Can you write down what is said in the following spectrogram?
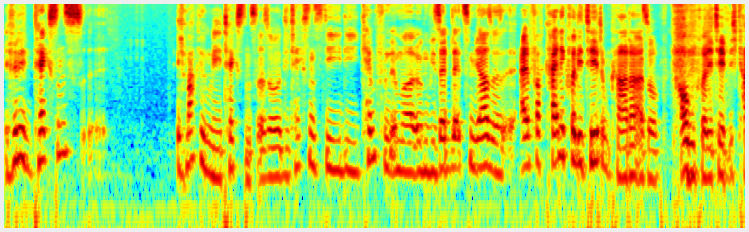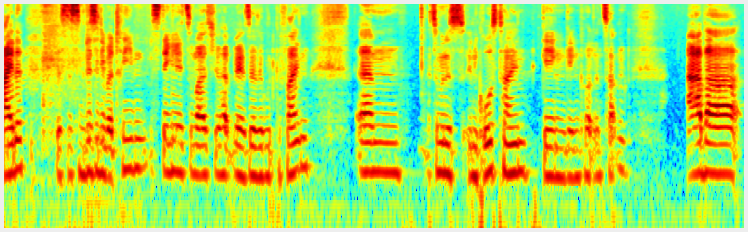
Ich finde die Texans, ich mag irgendwie die Texans. Also die Texans, die, die kämpfen immer irgendwie seit letztem Jahr so einfach keine Qualität im Kader, also kaum Qualität, nicht keine. Das ist ein bisschen übertrieben. Stingley zum Beispiel hat mir sehr, sehr gut gefallen. Ähm, zumindest in Großteilen gegen, gegen Cortland Sutton. Aber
